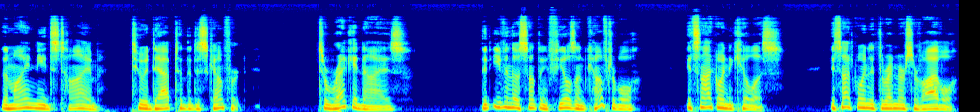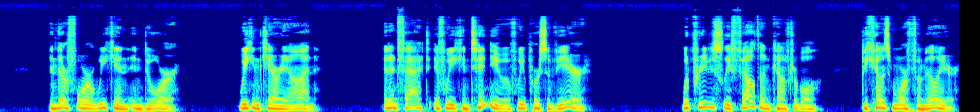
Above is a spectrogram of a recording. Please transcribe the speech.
the mind needs time to adapt to the discomfort, to recognize that even though something feels uncomfortable, it's not going to kill us. It's not going to threaten our survival. And therefore, we can endure. We can carry on. And in fact, if we continue, if we persevere, what previously felt uncomfortable becomes more familiar.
